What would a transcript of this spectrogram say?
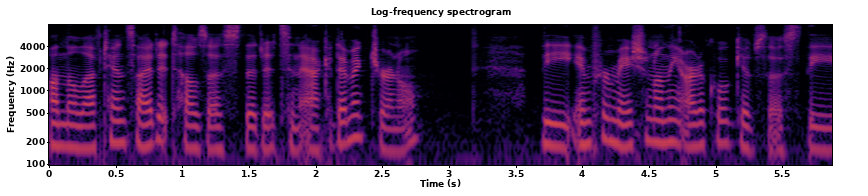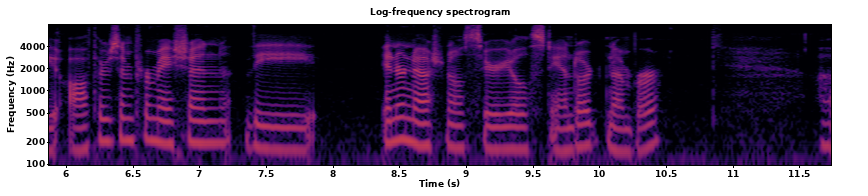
On the left-hand side, it tells us that it's an academic journal. The information on the article gives us the author's information, the International Serial Standard Number, um,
